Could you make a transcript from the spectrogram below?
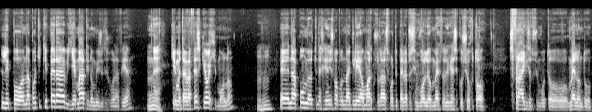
Λοιπόν, από εκεί και πέρα γεμάτη νομίζω τη δισκογραφία. Ναι. Και μεταγραφές και όχι μόνο. Mm-hmm. Ε, να πούμε ότι να ξεκινήσουμε από την Αγγλία. Ο Μάρκος Ράσφορντ υπέγραψε συμβόλαιο μέχρι το 2028. Σφράγισε το, το μέλλον του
